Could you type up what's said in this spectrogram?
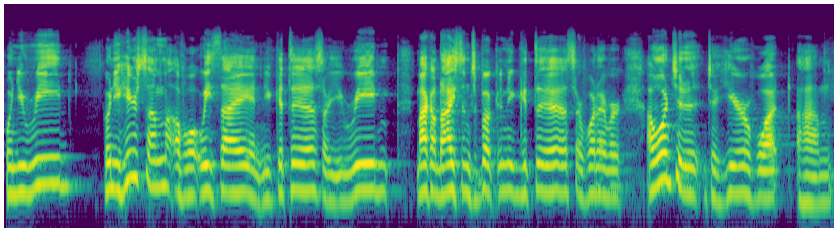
When you read, when you hear some of what we say and you get this, or you read Michael Dyson's book and you get this, or whatever, I want you to, to hear what um,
